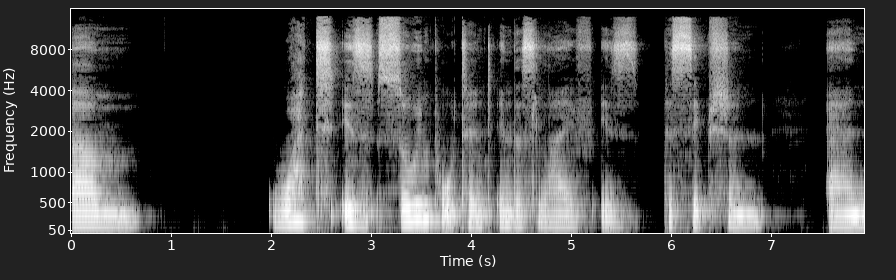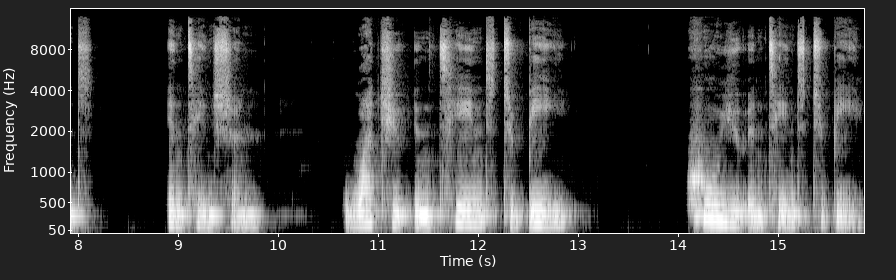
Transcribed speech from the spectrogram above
Um, what is so important in this life is perception and intention. What you intend to be, who you intend to be.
